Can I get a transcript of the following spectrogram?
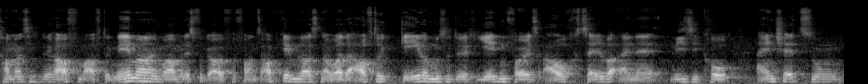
kann man sich natürlich auch vom Auftragnehmer im Rahmen des Vergabeverfahrens abgeben lassen, aber der Auftraggeber muss natürlich jedenfalls auch selber eine Risikoeinschätzung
